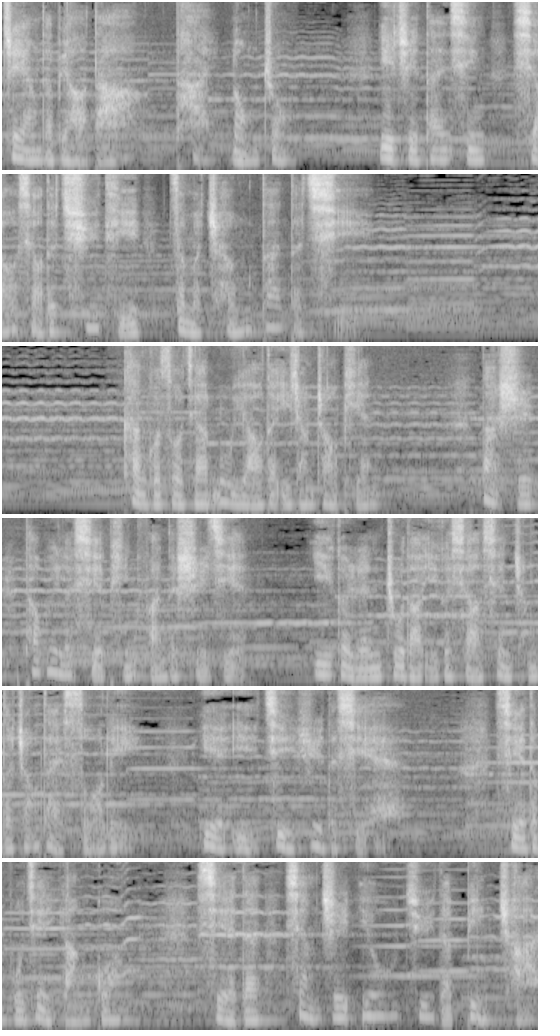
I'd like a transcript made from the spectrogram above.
这样的表达太隆重，一直担心小小的躯体怎么承担得起。看过作家路遥的一张照片，那时他为了写平凡的世界。一个人住到一个小县城的招待所里，夜以继日的写，写的不见阳光，写的像只幽居的病蝉。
